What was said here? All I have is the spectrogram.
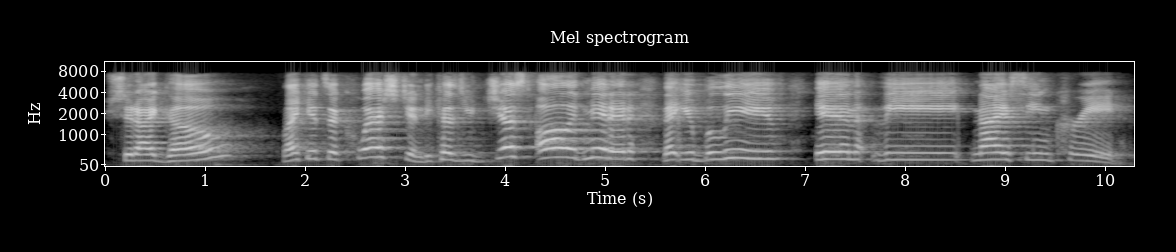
Should I go? Like it's a question because you just all admitted that you believe in the Nicene Creed.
